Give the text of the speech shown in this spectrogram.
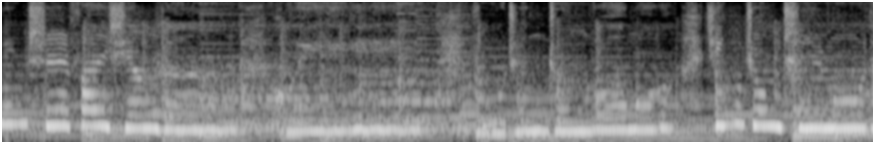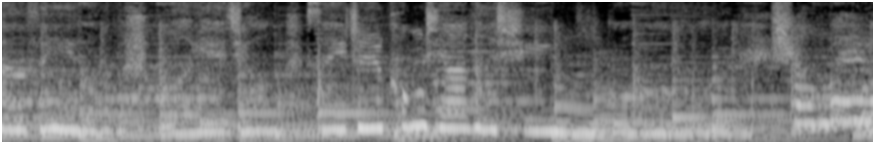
命是返乡的回忆。迟暮的飞蛾，我也就随之空下了心果。尚未落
